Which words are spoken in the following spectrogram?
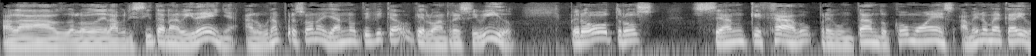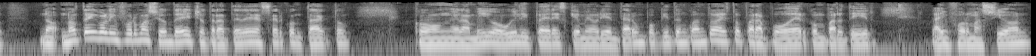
a, la, lo de la visita navideña. Algunas personas ya han notificado que lo han recibido, pero otros se han quejado preguntando cómo es. A mí no me ha caído. No, no tengo la información. De hecho, traté de hacer contacto con el amigo Willy Pérez que me orientara un poquito en cuanto a esto para poder compartir la información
